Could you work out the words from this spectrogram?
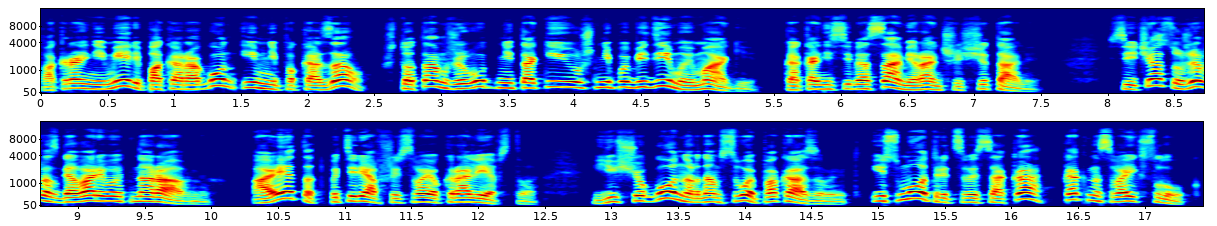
по крайней мере, пока Рагон им не показал, что там живут не такие уж непобедимые маги, как они себя сами раньше считали. Сейчас уже разговаривают на равных, а этот, потерявший свое королевство, еще гонор нам свой показывает и смотрит свысока, как на своих слуг.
